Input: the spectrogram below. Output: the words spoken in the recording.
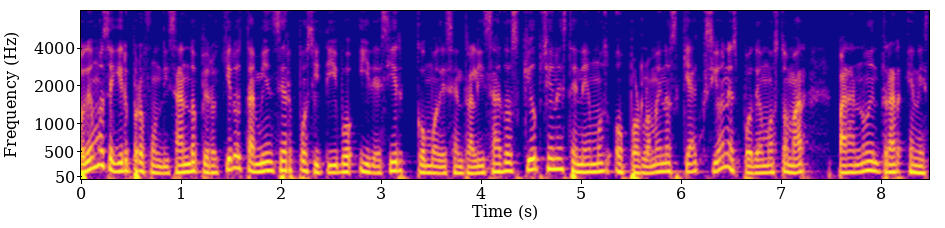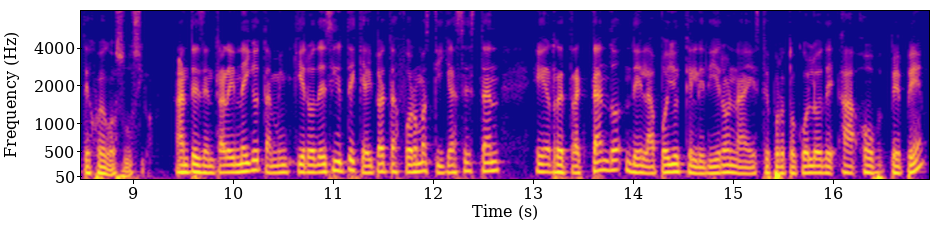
Podemos seguir profundizando, pero quiero también ser positivo y decir como descentralizados qué opciones tenemos o por lo menos qué acciones podemos tomar para no entrar en este juego sucio. Antes de entrar en ello, también quiero decirte que hay plataformas que ya se están eh, retractando del apoyo que le dieron a este protocolo de AOPP.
